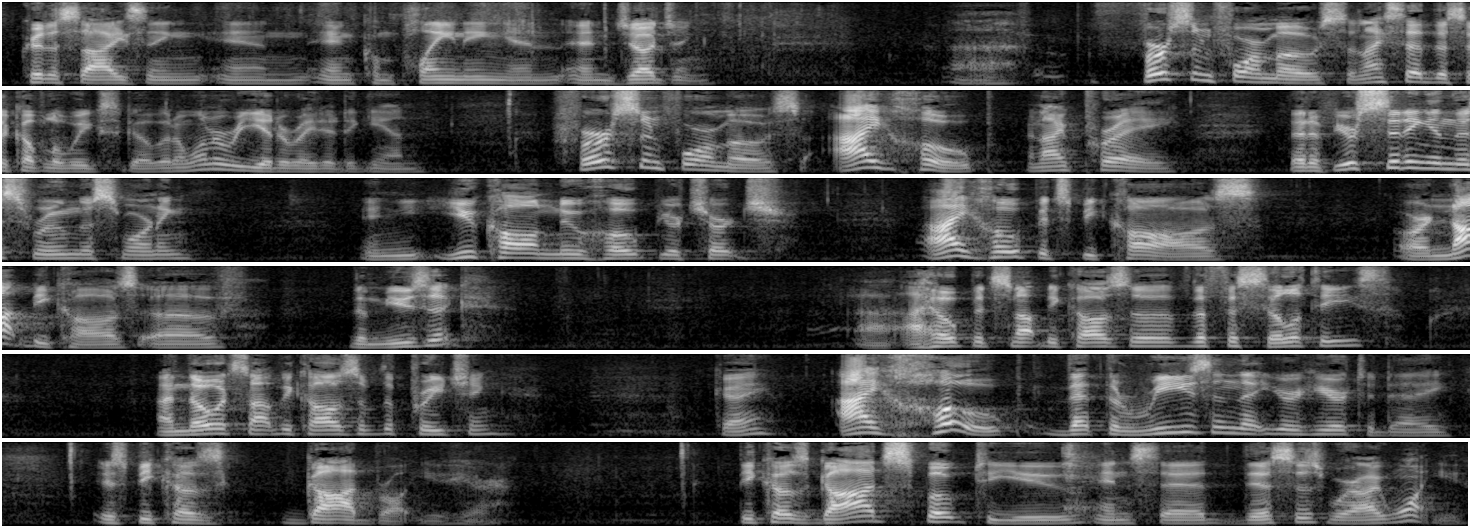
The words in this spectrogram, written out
criticizing and, and complaining and, and judging? Uh, first and foremost, and I said this a couple of weeks ago, but I want to reiterate it again. First and foremost, I hope and I pray that if you're sitting in this room this morning and you call New Hope your church, I hope it's because, or not because, of the music. Uh, I hope it's not because of the facilities. I know it's not because of the preaching. Okay? I hope that the reason that you're here today is because God brought you here. Because God spoke to you and said, This is where I want you.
